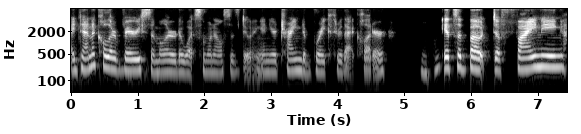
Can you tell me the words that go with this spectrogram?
identical or very similar to what someone else is doing and you're trying to break through that clutter mm-hmm. it's about defining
